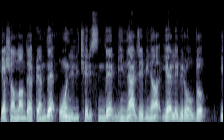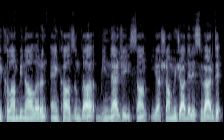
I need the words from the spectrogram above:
Yaşanılan depremde 10 il içerisinde binlerce bina yerle bir oldu. Yıkılan binaların enkazında binlerce insan yaşam mücadelesi verdi.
